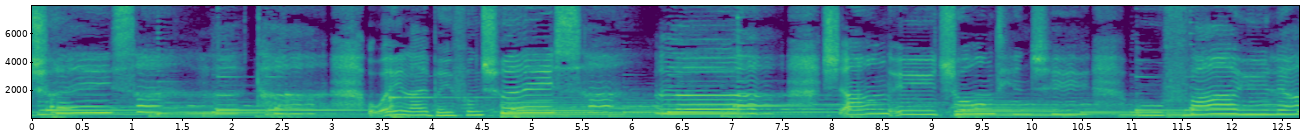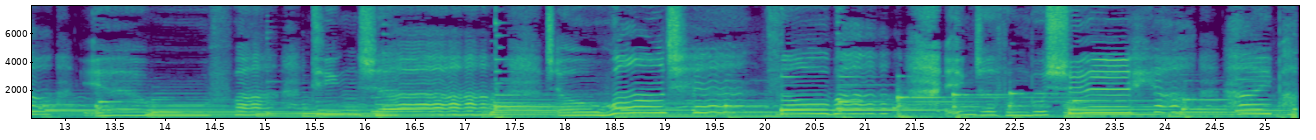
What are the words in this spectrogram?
吹散了它，未来被风吹散了，像一种天气，无法预料，也无法停下，就往前走吧，迎着风不需要害怕，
